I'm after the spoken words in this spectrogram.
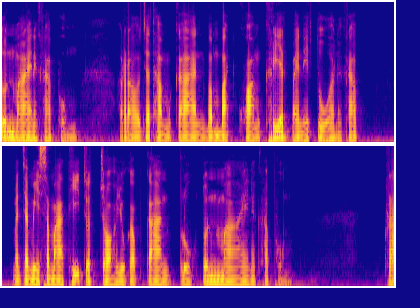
ต้นไม้นะครับผมเราจะทำการบำบัดความเครียดไปในตัวนะครับ มันจะมีสมาธิจดจ่ออยู่กับการปลูกต้นไม้นะครับผมใคร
